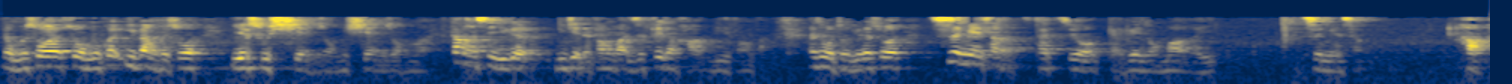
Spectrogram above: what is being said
那我们说说，我们会一般会说耶稣显容显容嘛，当然是一个理解的方法，是非常好的理解方法。但是我总觉得说字面上它只有改变容貌而已，字面上。好，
